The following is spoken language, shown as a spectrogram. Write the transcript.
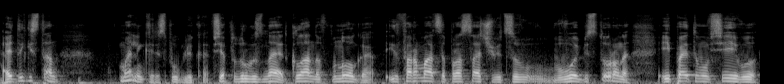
А и Дагестан маленькая республика, все друг друга знают, кланов много, информация просачивается в, в обе стороны, и поэтому все его,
